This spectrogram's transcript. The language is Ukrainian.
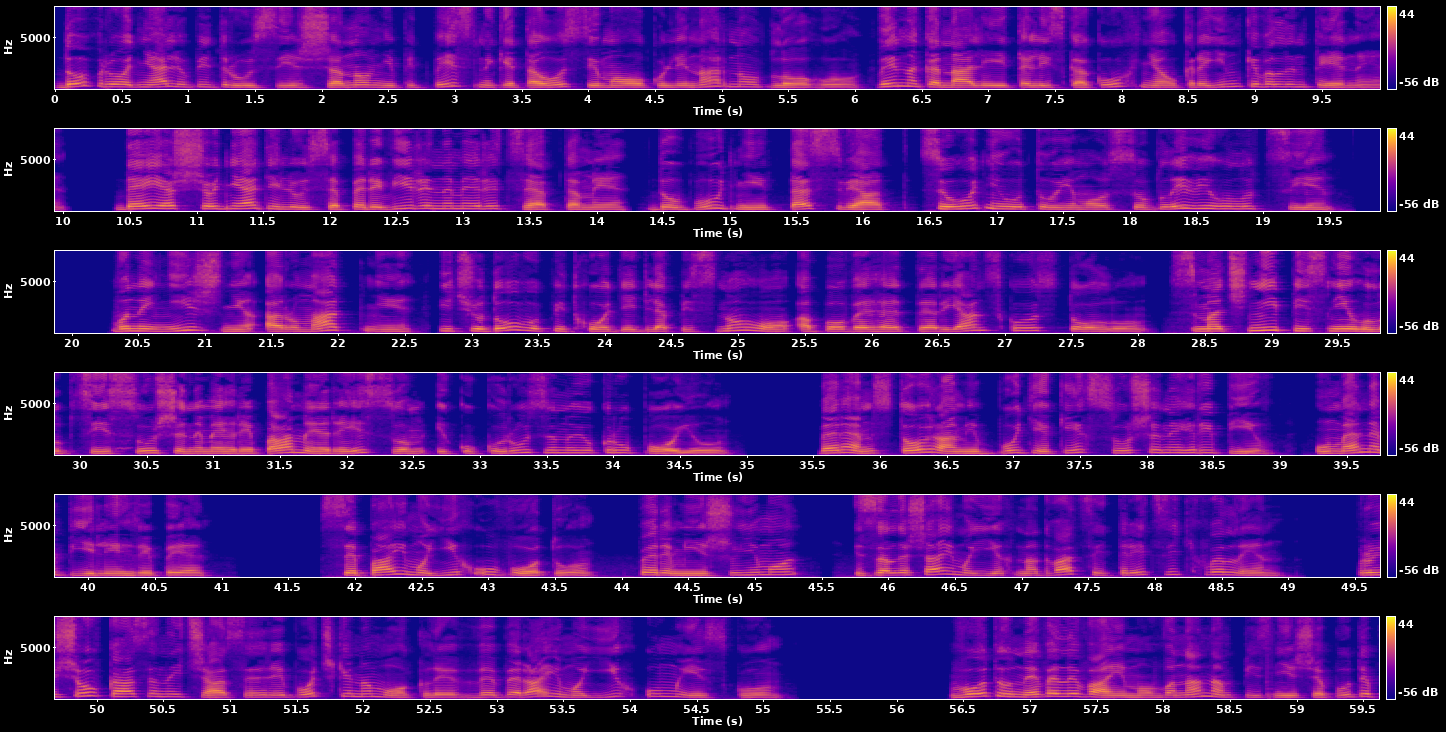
Доброго дня, любі друзі, шановні підписники та гості мого кулінарного блогу. Ви на каналі Італійська кухня Українки Валентини, де я щодня ділюся перевіреними рецептами до будні та свят. Сьогодні готуємо особливі голубці. Вони ніжні, ароматні і чудово підходять для пісного або вегетаріанського столу. Смачні пісні голубці з сушеними грибами, рисом і кукурудзяною крупою. Беремо 100 грамів будь-яких сушених грибів. У мене білі гриби. Всипаємо їх у воду, перемішуємо і залишаємо їх на 20-30 хвилин. Пройшов вказаний час, грибочки намокли, вибираємо їх у миску. Воду не виливаємо, вона нам пізніше буде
